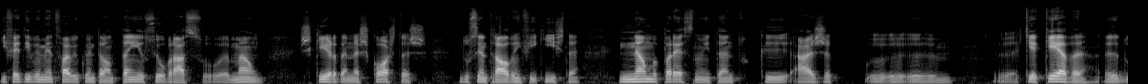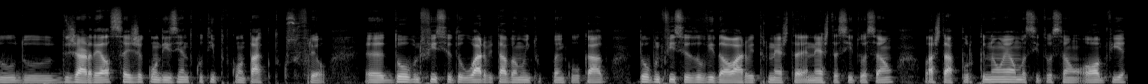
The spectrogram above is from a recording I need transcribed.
Efetivamente, Fábio Coentrão tem o seu braço, a mão esquerda, nas costas do central benfiquista. Não me parece, no entanto, que haja. Uh, que a queda do, do, de Jardel seja condizente com o tipo de contacto que sofreu. Uh, dou o benefício do árbitro, estava muito bem colocado, dou o benefício da dúvida ao árbitro nesta, nesta situação, lá está, porque não é uma situação óbvia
